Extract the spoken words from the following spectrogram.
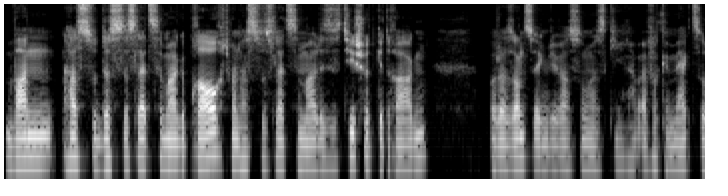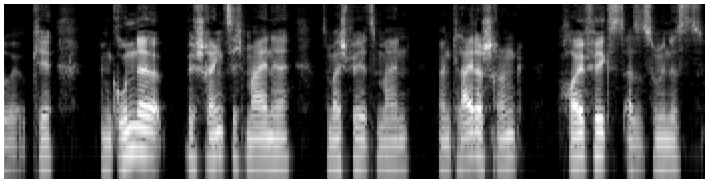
wann hast du das das letzte Mal gebraucht? Wann hast du das letzte Mal dieses T-Shirt getragen? Oder sonst irgendwie was, um was ging. Ich habe einfach gemerkt, so, okay, im Grunde beschränkt sich meine, zum Beispiel jetzt mein, mein Kleiderschrank häufigst, also zumindest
